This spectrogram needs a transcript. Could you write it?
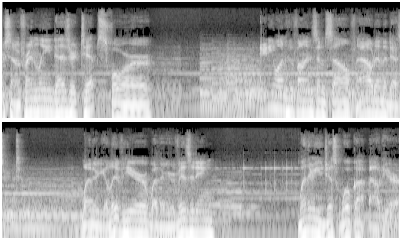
Are some friendly desert tips for anyone who finds himself out in the desert. Whether you live here, whether you're visiting, whether you just woke up out here,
